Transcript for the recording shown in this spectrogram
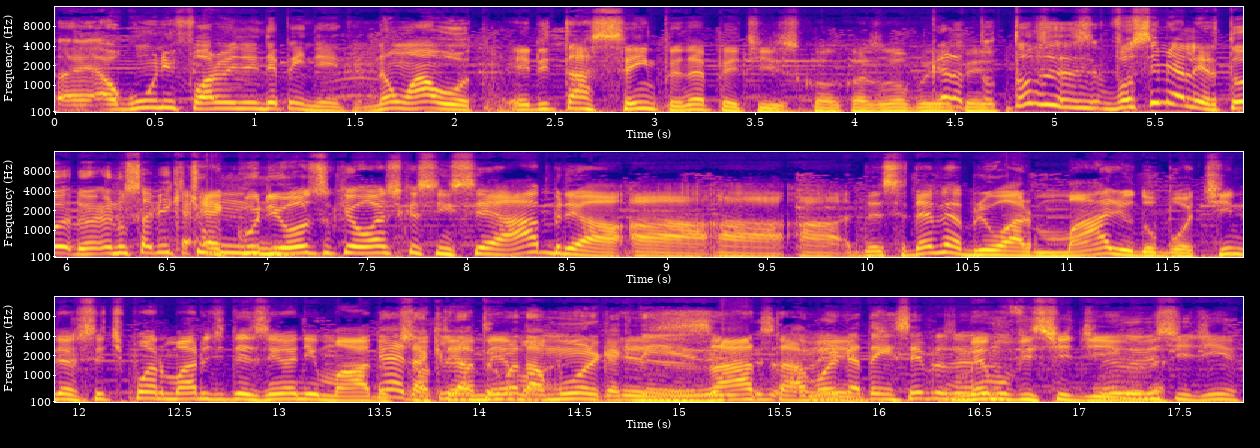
é, algum uniforme do Independente. Não há outro. Ele tá sempre, né, Petis, com, com as roupas do Cara, to- Independente. você me alertou, eu não sabia que tinha É um... curioso que eu acho que assim, você abre a, a, a- a- Você deve abrir o armário do Botim, deve ser tipo um armário de desenho animado. É, daquele tem da a turma mesma... da Mônica, que tem- Exatamente. a Mônica tem sempre os o mesmo vestidinho. mesmo né? vestidinho.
